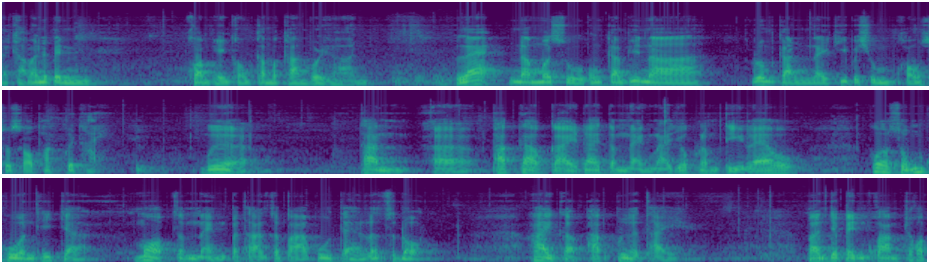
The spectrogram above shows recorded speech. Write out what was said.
นะครับอันนี้เป็นความเห็นของกรรมการบริหาร และนำมาสู่ของการพิจารณาร่วมกันในที่ประชุมของสสพักเพื่อไทย เมื่อท่านพักก้าวไกลได้ตำแหน่งนายกรัฐมนตรีแล้ว ก็สมควรที่จะมอบตำแหน่งประธานสภาผู้แทนราษฎรให้กับพักเพื่อไทย มันจะเป็นความชอบ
